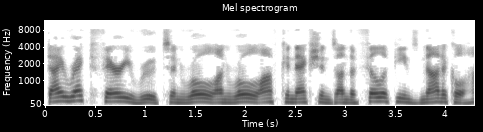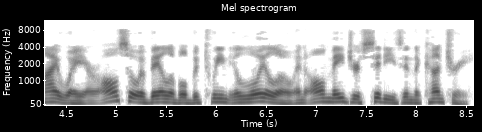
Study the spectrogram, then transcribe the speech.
Direct ferry routes and roll-on roll-off connections on the Philippines Nautical Highway are also available between Iloilo and all major cities in the country.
